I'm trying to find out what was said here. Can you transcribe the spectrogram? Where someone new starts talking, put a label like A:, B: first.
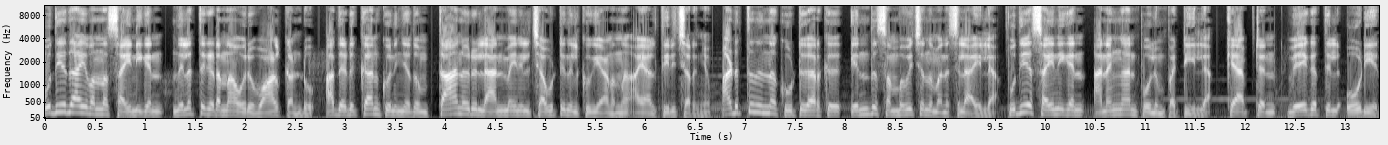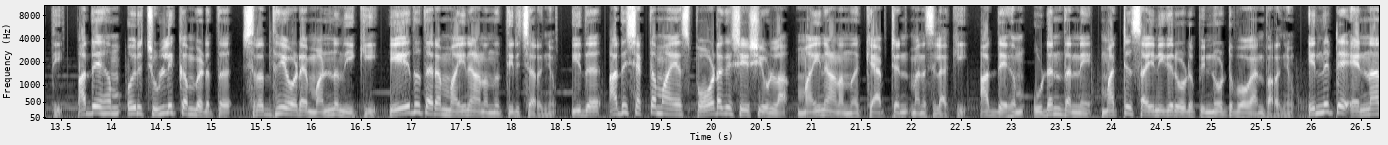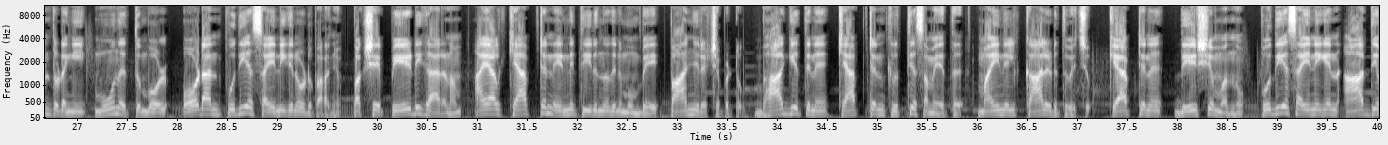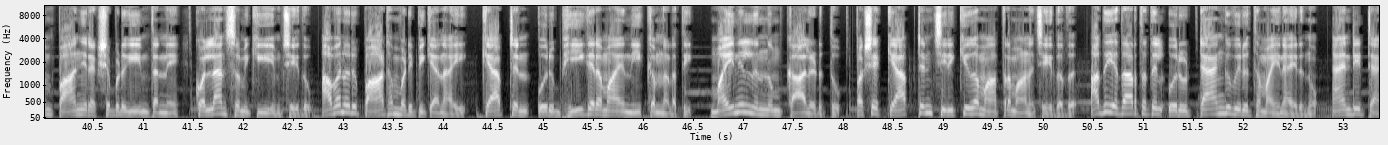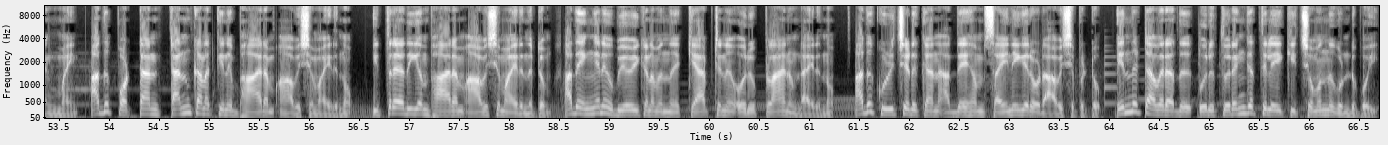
A: പുതിയതായി വന്ന സൈനികൻ നിലത്ത് കിടന്ന ഒരു വാൾ കണ്ടു. അതെടുക്കാൻ കുനിഞ്ഞതും താൻ ഒരു ലാൻഡ്മൈനിൽ ചവിട്ടി നിൽക്കുകയാണെന്ന് അയാൾ തിരിച്ചറിഞ്ഞു. അടുത്തുനിന്ന കൂട്ടുകാർക്ക് എന്ത് സംഭവിച്ചെന്ന് മനസ്സിലായില്ല. പുതിയ സൈനികൻ അനങ്ങാൻ പോലും പറ്റിയില്ല. ക്യാപ്റ്റൻ വേഗത്തിൽ ഓടിയെത്തി. അദ്ദേഹം ഒരു ചുള്ളിക്കമ്പെടുത്ത് ശ്രദ്ധയോടെ മണ്ണ് നീക്കി ഏതു തരം മൈനാണെന്ന് തിരിച്ചറിഞ്ഞു. ഇത് അതിശക്തമായ സ്ഫോടകശേഷിയുള്ള മൈനാണെന്ന് ക്യാപ്റ്റൻ മനസ്സിലാക്കി. അദ്ദേഹം ഉടൻ തന്നെ മറ്റ് സൈനികരോട് പിന്നോട്ടു പോകാൻ പറഞ്ഞു. എന്നിട്ട് എണ്ണാൻ തുടങ്ങി മൂന്നെത്തുമ്പോൾ ഓടാൻ പുതിയ സൈനികനോട് പറഞ്ഞു. പക്ഷേ പേടി കാരണം അയാൾ ക്യാപ്റ്റൻ എണ്ണിത്തീരുന്നതിനു മുമ്പേ പാഞ്ഞു രക്ഷപ്പെട്ടു. ഭാഗ്യത്തിന് ക്യാപ്റ്റൻ കൃത്യസമയത്ത് മൈനിൽ കാലെടുത്തു വെച്ചു. ക്യാപ്റ്റന് ദേഷ്യം വന്നു. പുതിയ സൈനികൻ ആദ്യം പാഞ്ഞു രക്ഷപ്പെടുകയും തന്നെ കൊല്ലാൻ ശ്രമിക്കുകയും ചെയ്തു. അവനൊരു പാഠം പഠിപ്പിക്കാനായി ക്യാപ്റ്റൻ ഒരു ഭീകരമായ നീക്കം നടത്തി. മൈനിൽ നിന്നും കാലെടുത്തു. പക്ഷേ ക്യാപ്റ്റൻ ചിരിക്കുക മാത്രമാണ് ചെയ്തത്. അത് യഥാർത്ഥത്തിൽ ഒരു ടാങ്ക് വിരുദ്ധ മൈനായിരുന്നു. Anti tank mine. അത് പൊട്ടാൻ ടൺ കണക്കിന് ഭാരം ആവശ്യമായിരുന്നു. ഇത്രയധികം ഭാരം ആവശ്യമായിരുന്നിട്ടും അതെങ്ങനെ ഉപയോഗിക്കണമെന്ന് ക്യാപ്റ്റന് ഒരു പ്ലാൻ ഉണ്ടായിരുന്നു. അത് കുഴിച്ചെടുക്കാൻ അദ്ദേഹം സൈനികരോട് ആവശ്യപ്പെട്ടു. എന്നിട്ട് അവരത് ഒരു തുരങ്കത്തിലേക്ക് ചുമന്നുകൊണ്ടുപോയി.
